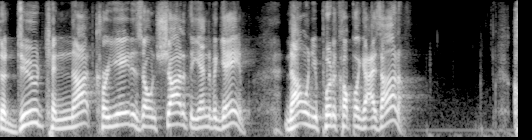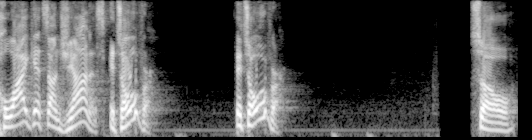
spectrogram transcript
The dude cannot create his own shot at the end of a game. Not when you put a couple of guys on him. Kawhi gets on Giannis, it's over. It's over. So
